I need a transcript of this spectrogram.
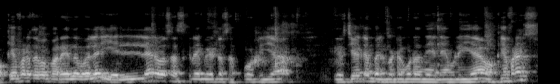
ഓക്കെ ഫ്രണ്ട്സ് അപ്പൊ പറയുന്ന പോലെ എല്ലാവരും സബ്സ്ക്രൈബ് ചെയ്തിട്ട് സപ്പോർട്ട് ചെയ്യുക തീർച്ചയായിട്ടും ബെൽബട്ടം കൂടെ ഒന്ന് എനേബിൾ ചെയ്യുക ഓക്കെ ഫ്രണ്ട്സ്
